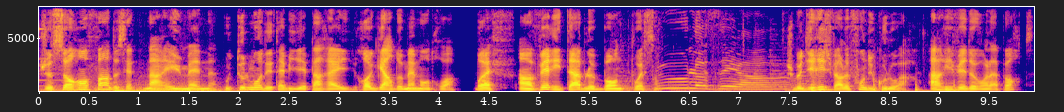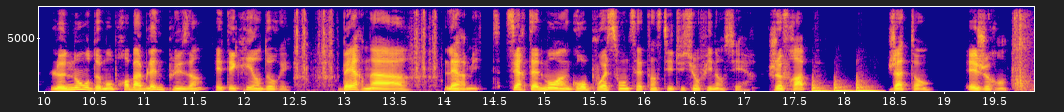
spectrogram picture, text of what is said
je sors enfin de cette marée humaine où tout le monde est habillé pareil, regarde au même endroit. Bref, un véritable banc de poissons. Je me dirige vers le fond du couloir. Arrivé devant la porte, le nom de mon probable N plus 1 est écrit en doré. Bernard l'ermite. Certainement un gros poisson de cette institution financière. Je frappe, j'attends, et je rentre.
